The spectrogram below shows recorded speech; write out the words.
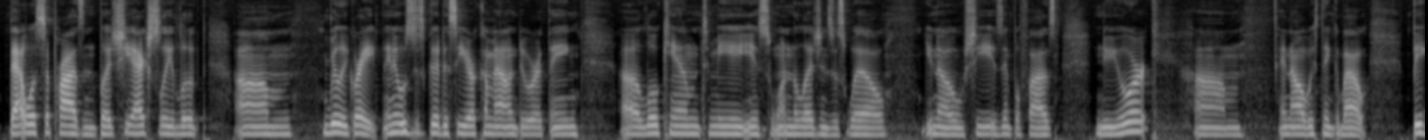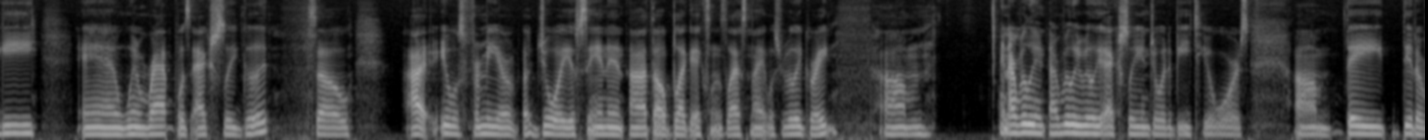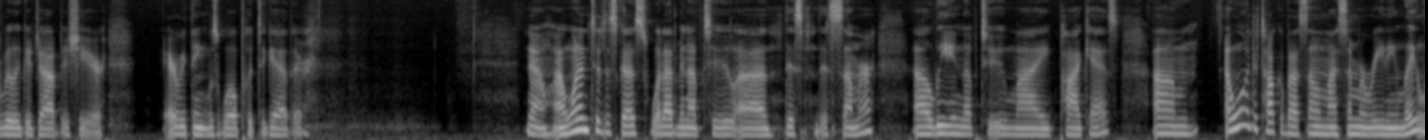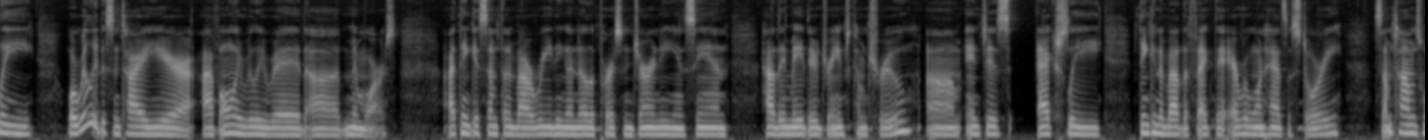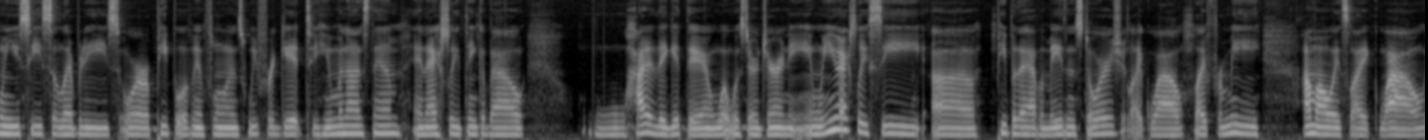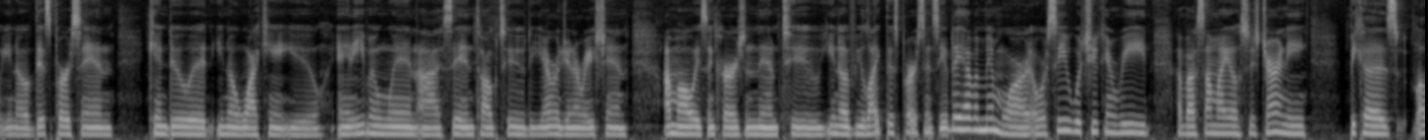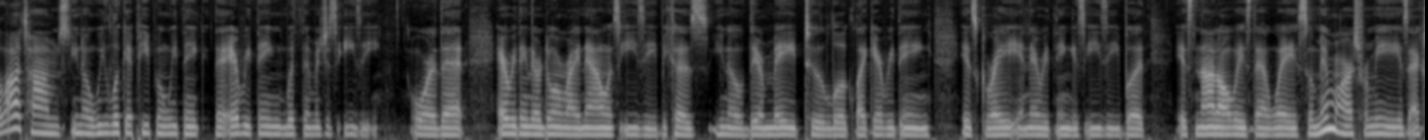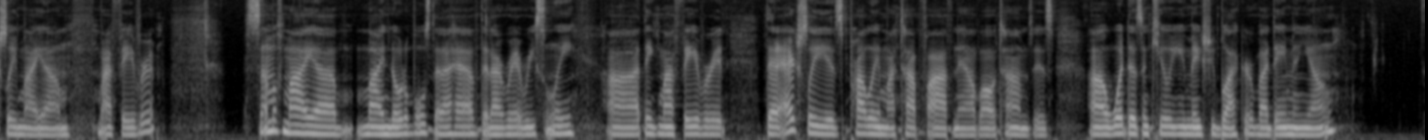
that was surprising, but she actually looked um, really great. And it was just good to see her come out and do her thing. Uh, Lil Kim, to me, is one of the legends as well. You know, she exemplifies New York. Um, and I always think about Biggie and when rap was actually good. So I, it was for me a, a joy of seeing it. I thought Black Excellence last night was really great. Um, and I really, I really, really actually enjoyed the BET Awards. Um, they did a really good job this year everything was well put together. Now, I wanted to discuss what I've been up to uh, this this summer, uh, leading up to my podcast. Um, I wanted to talk about some of my summer reading lately. Well, really, this entire year, I've only really read uh, memoirs. I think it's something about reading another person's journey and seeing how they made their dreams come true, um, and just actually thinking about the fact that everyone has a story sometimes when you see celebrities or people of influence, we forget to humanize them and actually think about how did they get there and what was their journey. And when you actually see uh, people that have amazing stories, you're like, wow. Like for me, I'm always like, wow, you know, if this person can do it, you know, why can't you? And even when I sit and talk to the younger generation, I'm always encouraging them to, you know, if you like this person, see if they have a memoir or see what you can read about somebody else's journey because a lot of times, you know, we look at people and we think that everything with them is just easy or that everything they're doing right now is easy because, you know, they're made to look like everything is great and everything is easy, but it's not always that way. So memoirs for me is actually my um my favorite. some of my uh, my notables that I have that I read recently, uh, I think my favorite that actually is probably in my top five now of all times is uh, What Doesn't Kill You Makes You Blacker by Damon Young.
